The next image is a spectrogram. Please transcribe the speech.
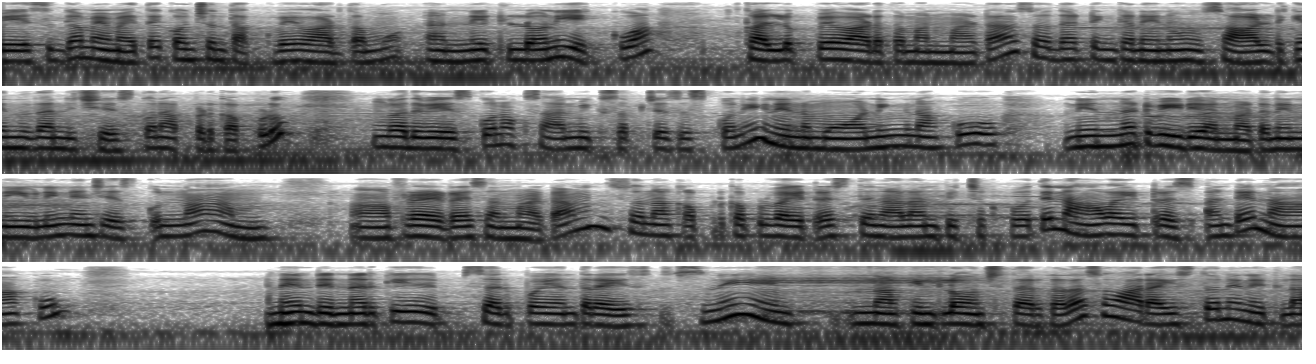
బేసిక్గా మేమైతే కొంచెం తక్కువే వాడతాము. అన్నిటిలోని ఎక్కువ కళ్ళుప్పే వాడతాం అనమాట సో దట్ ఇంకా నేను సాల్ట్ కింద దాన్ని చేసుకొని అప్పటికప్పుడు ఇంకా అది వేసుకొని ఒకసారి మిక్సప్ చేసేసుకొని నిన్న మార్నింగ్ నాకు నిన్నటి వీడియో అనమాట నిన్న ఈవినింగ్ నేను చేసుకున్న ఫ్రైడ్ రైస్ అనమాట సో నాకు అప్పటికప్పుడు వైట్ రైస్ తినాలనిపించకపోతే నా వైట్ రైస్ అంటే నాకు నేను డిన్నర్కి సరిపోయేంత రైస్ని నాకు ఇంట్లో ఉంచుతారు కదా సో ఆ రైస్తో నేను ఇట్లా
